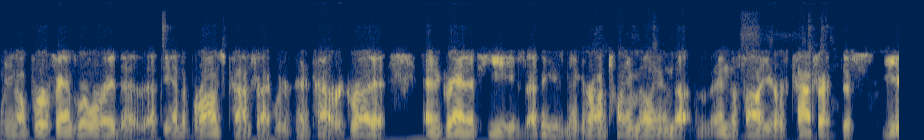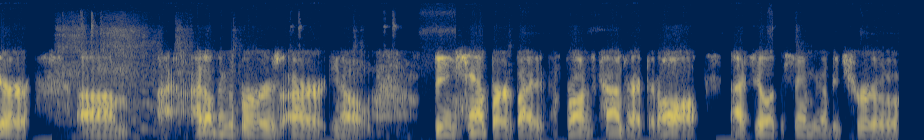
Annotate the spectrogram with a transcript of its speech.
You know, Brewer fans were worried that at the end of Braun's contract, we were going to kind of regret it. And granted, he's I think he's making around 20 million in the final year of contract this year. Um, I, I don't think the Brewers are, you know, being hampered by Braun's contract at all. I feel like the same is going to be true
